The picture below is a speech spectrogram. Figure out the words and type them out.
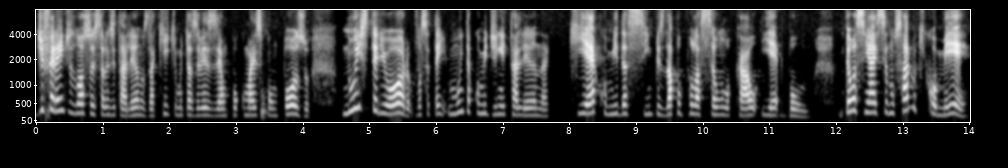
diferente dos nossos restaurantes italianos daqui, que muitas vezes é um pouco mais pomposo, no exterior você tem muita comidinha italiana que é comida simples da população local e é bom. Então, assim, aí você não sabe o que comer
